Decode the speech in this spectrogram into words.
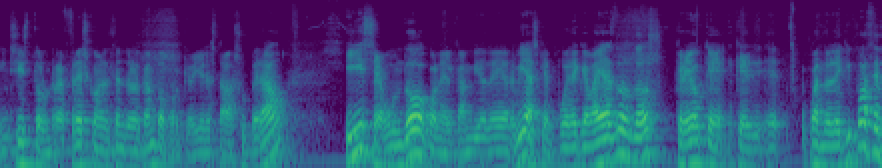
insisto, un refresco en el centro del campo porque hoy él estaba superado. Y segundo, con el cambio de Hervías, que puede que vayas 2-2, creo que, que, eh, cuando el equipo, hace,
